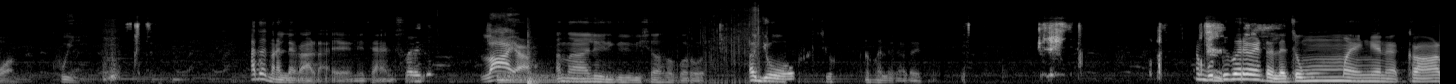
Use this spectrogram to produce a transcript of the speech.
One queen. അത് നല്ല കാർഡായ ചാൻസ് Liar. എന്നാലും എനിക്കൊരു വിശ്വാസക്കുറവ് അയ്യോ ശ്ശോ, നല്ല കാടായിരുന്നു ബുദ്ധിപരമായിട്ടല്ല ചുമ്മാ എങ്ങനെ കാള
